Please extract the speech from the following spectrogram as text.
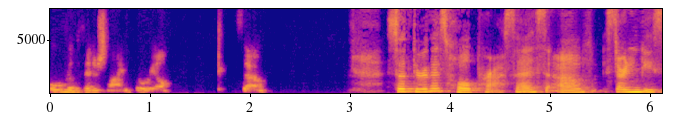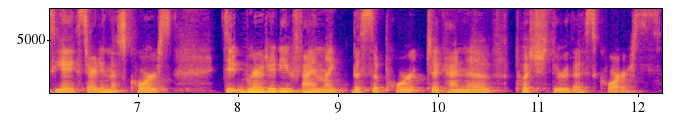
over the finish line for real. So, So through this whole process of starting DCA, starting this course, did, where did you find like the support to kind of push through this course?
